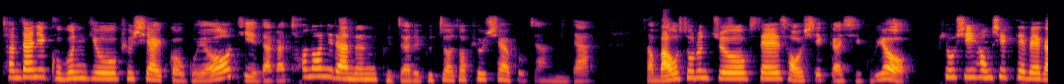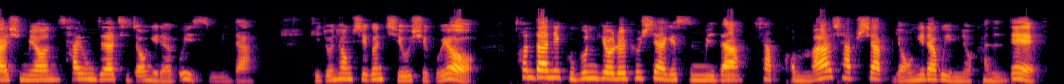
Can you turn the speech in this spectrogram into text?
천단위 구분기호 표시할 거고요. 뒤에다가 천원이라는 글자를 붙여서 표시하고자 합니다. 마우스 오른쪽 셀 서식 가시고요. 표시 형식 탭에 가시면 사용자 지정이라고 있습니다. 기존 형식은 지우시고요. 천단위 구분기호를 표시하겠습니다. sharp, 콤마, sharp sharp 0이라고 입력하는데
